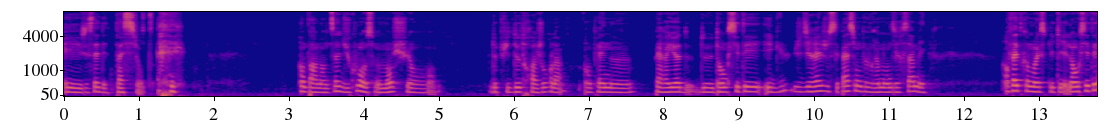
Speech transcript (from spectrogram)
et j'essaie d'être patiente. en parlant de ça, du coup, en ce moment, je suis en. Depuis 2-3 jours là, en pleine euh, période d'anxiété aiguë, je dirais. Je sais pas si on peut vraiment dire ça, mais en fait, comment expliquer? L'anxiété,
